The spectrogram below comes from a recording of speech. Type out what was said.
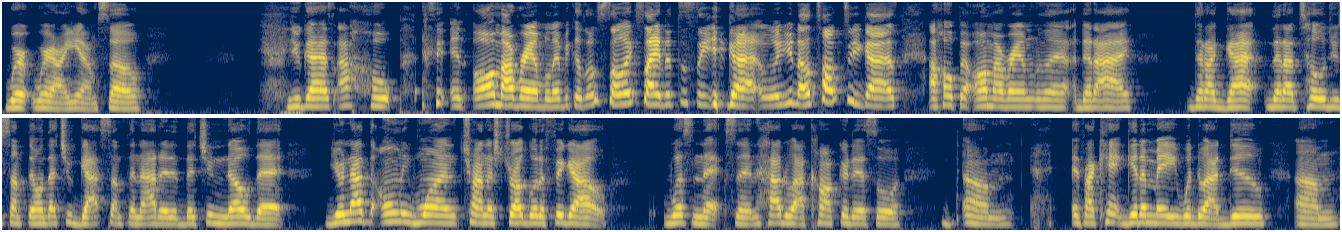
where where I am. So you guys, I hope in all my rambling because I'm so excited to see you guys. Well, you know, talk to you guys. I hope in all my rambling that I that I got that I told you something or that you got something out of it. That you know that you're not the only one trying to struggle to figure out what's next and how do I conquer this or um, if I can't get a maid, what do I do? Um,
